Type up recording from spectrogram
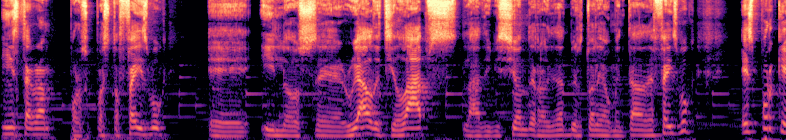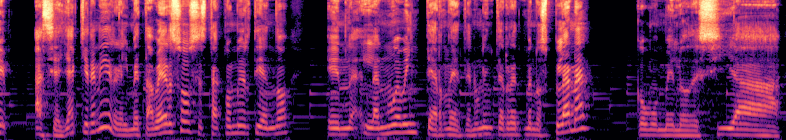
Instagram, por supuesto Facebook eh, y los eh, Reality Labs, la división de realidad virtual y aumentada de Facebook, es porque hacia allá quieren ir. El metaverso se está convirtiendo en la nueva Internet, en una Internet menos plana, como me lo decía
